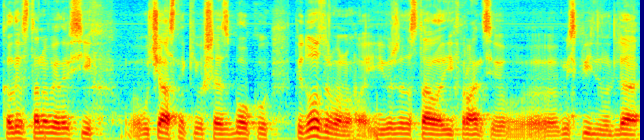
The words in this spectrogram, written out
коли встановили всіх учасників ще з боку підозрюваного і вже доставили їх Францію в міськвідділ для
